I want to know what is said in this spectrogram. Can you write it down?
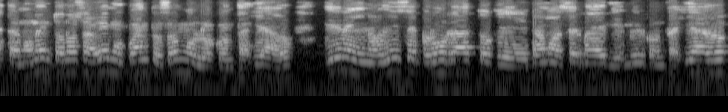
Hasta el momento no sabemos cuántos somos los contagiados. Vienen y nos dicen por un rato que vamos a ser más de 10.000 contagiados.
